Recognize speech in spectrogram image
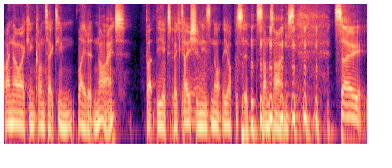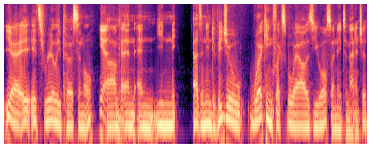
I know I can contact him late at night, but the expectation is not the opposite sometimes. so yeah, it, it's really personal. Um, Yeah, okay. and and you ne- as an individual working flexible hours, you also need to manage it.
